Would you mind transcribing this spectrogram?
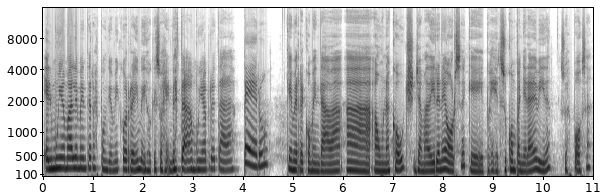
Él muy amablemente respondió a mi correo y me dijo que su agenda estaba muy apretada, pero que me recomendaba a, una coach llamada Irene Orce, que pues, es su compañera de vida, su esposa.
